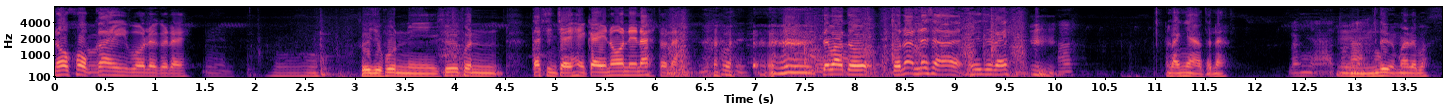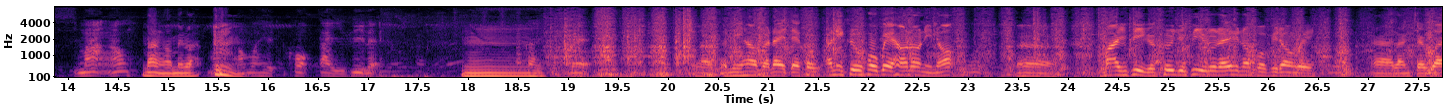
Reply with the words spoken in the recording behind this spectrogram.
เนาะคอกไก่บ่ได้ก็ได้แม่นโอ้คืออยู่พุ่นนี่คือเพิ่นตัดสินใจให้ไก่นอนเนี่ยนะตอนนั้นแต่ว่าตัวตัวนั้นได้ใช่เฮ้ยจะได้ฮะหลังหญ้าตัวน่ะลังหยาอืตัวมนั้นดื้อมาได้บ่มากเอามั่งเอาแม่นบ่เอามาเห็ดคอกไก่พี่แหละอืมไก่ติดแม่ว่าตอนนี้เฮาก็ได้แต่โคอันนี้คือโคเป้เฮาเนาะนี่เนาะเออมาอยู่พี่ก็คืออยู่พี่รู้ได้พี่น้องพ่อพี่น้องเลย อ่าหลังจากว่า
